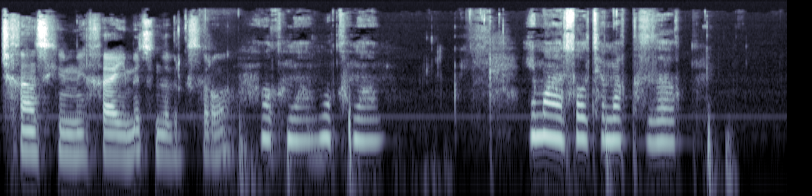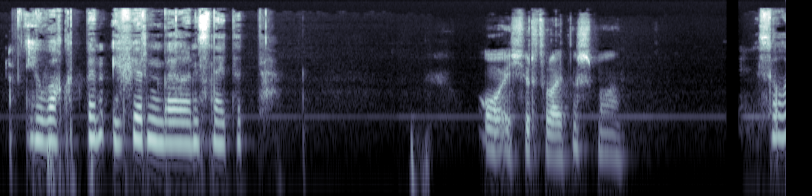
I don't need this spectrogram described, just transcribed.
чханский михай еді сондай бір кісі бар ғой оқымағанмын оқымағанмын и маған сол тема қызық и уақыт пен эфирдің байланысын айтады о эфир туралы айтыңызшы маған. Сол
